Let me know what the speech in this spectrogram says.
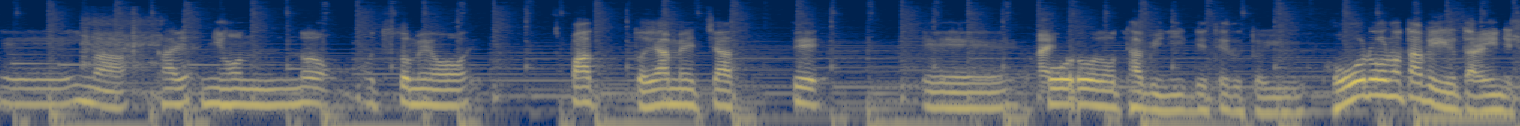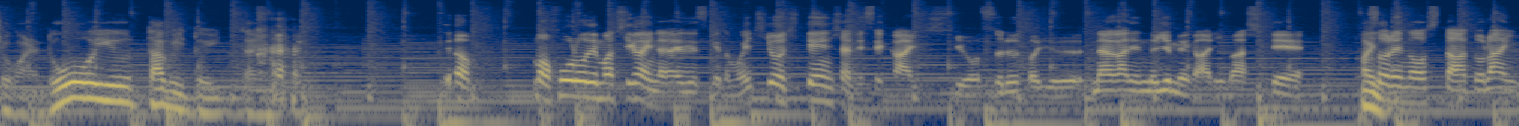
えー今、はい、日本のお勤めをスパッと辞めちゃって、えーはい放浪の旅に出てるという、放浪の旅言ったらいいんでしょうかね。どういう旅と言ったらいいんでしょう では、まあ、放浪で間違いないですけども、一応自転車で世界一周をするという長年の夢がありまして、はいそれのスタートライン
